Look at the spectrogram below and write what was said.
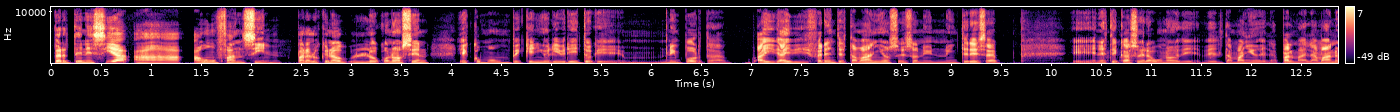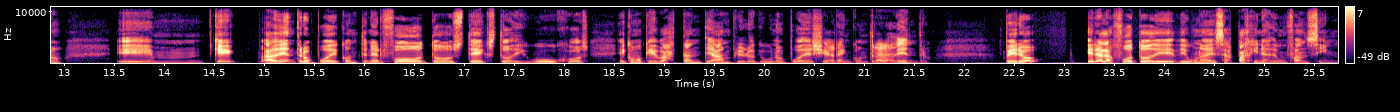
pertenecía a, a, un fanzine. Para los que no lo conocen, es como un pequeño librito que mm, no importa. Hay, hay diferentes tamaños, eso no, no interesa eh, en este caso era uno de, del tamaño de la palma de la mano, eh, que adentro puede contener fotos, textos, dibujos, es como que es bastante amplio lo que uno puede llegar a encontrar adentro. Pero era la foto de, de una de esas páginas de un fanzine.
